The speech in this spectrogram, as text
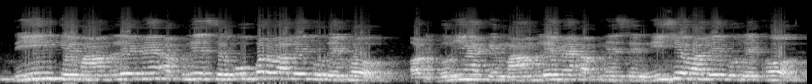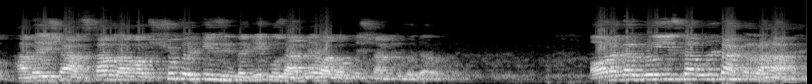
दीन के मामले में अपने से ऊपर वाले को देखो। और दुनिया के मामले में अपने से नीचे वाले को देखो, हमेशा सब्र और शुक्र की ज़िंदगी गुजारने वालों में शामिल हो जाओ। और अगर कोई इसका उल्टा कर रहा है,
